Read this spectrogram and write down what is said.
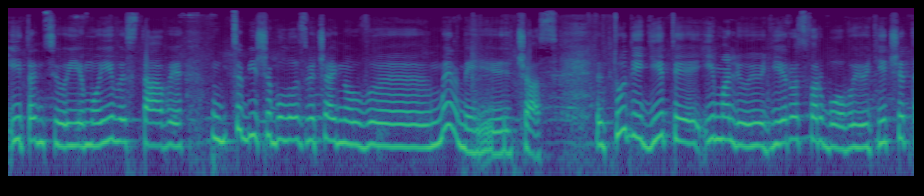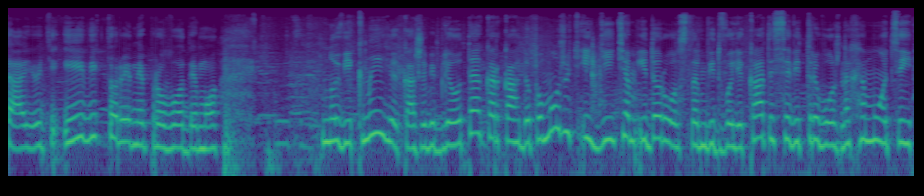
і танцюємо, і вистави. Це більше було, звичайно, в мирний час. Тут і діти і малюють, і розфарбовують, і читають, і вікторини проводимо. Нові книги, каже бібліотекарка, допоможуть і дітям, і дорослим відволікатися від тривожних емоцій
